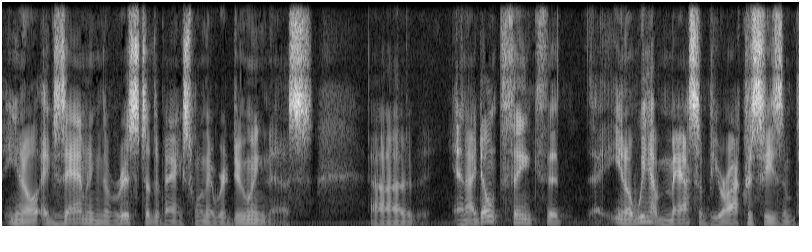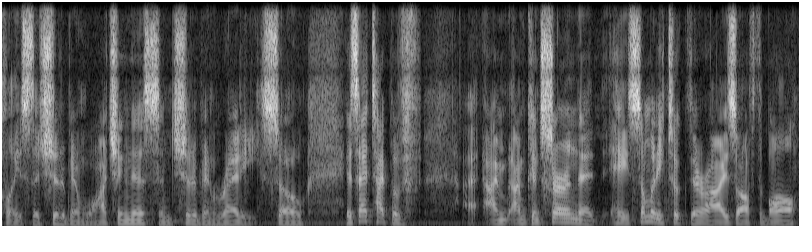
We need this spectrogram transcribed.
you know, examining the risk to the banks when they were doing this. Uh, and I don't think that you know, we have massive bureaucracies in place that should have been watching this and should have been ready. So it's that type of I'm, I'm concerned that hey somebody took their eyes off the ball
